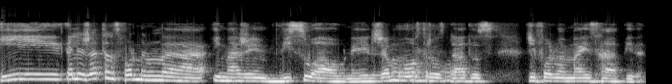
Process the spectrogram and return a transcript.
e ele já transforma em uma imagem visual, né? Ele já mostra os dados de forma mais rápida.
